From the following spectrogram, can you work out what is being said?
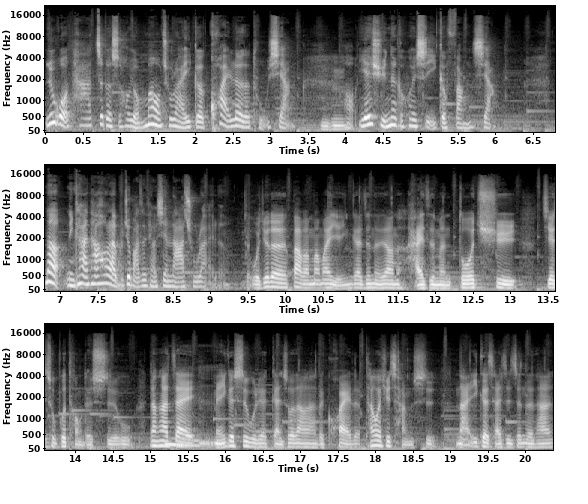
如果他这个时候有冒出来一个快乐的图像，嗯哼，哦，也许那个会是一个方向。那你看他后来不就把这条线拉出来了？我觉得爸爸妈妈也应该真的让孩子们多去接触不同的事物，让他在每一个事物里感受到他的快乐，他会去尝试哪一个才是真的他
